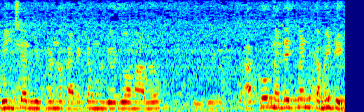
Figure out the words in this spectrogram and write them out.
વ્હીલચેર વિતરણનો કાર્યક્રમ યોજવામાં આવ્યો. આખું મેનેજમેન્ટ કમિટી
